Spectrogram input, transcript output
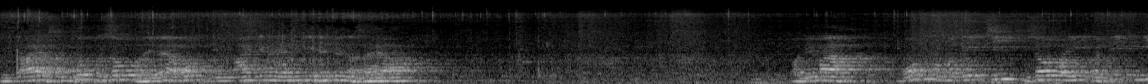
Vi drejer sig om to personer i hver rum. Vi vil meget gerne have, at de henvender sig heroppe. Og det var rum nummer D10, vi sover i, og D9.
